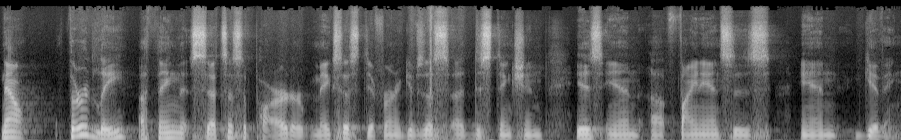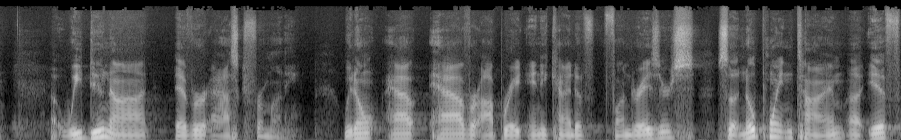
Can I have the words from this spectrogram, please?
Now, thirdly, a thing that sets us apart or makes us different or gives us a distinction is in uh, finances and giving. Uh, we do not ever ask for money. We don't have, have or operate any kind of fundraisers. So at no point in time, uh, if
